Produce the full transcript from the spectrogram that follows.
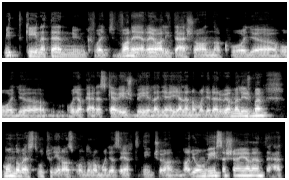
Mit kéne tennünk, vagy van-e realitása annak, hogy, hogy, hogy akár ez kevésbé legyen jelen a magyar erőemelésben? Mondom ezt úgy, hogy én azt gondolom, hogy azért nincs olyan nagyon vészesen jelen, tehát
